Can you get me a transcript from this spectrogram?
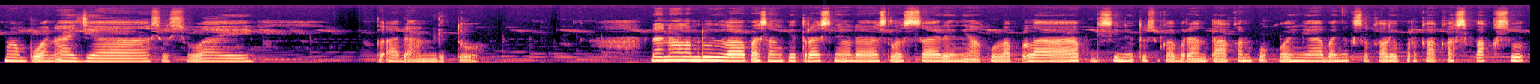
kemampuan aja sesuai keadaan gitu dan alhamdulillah pasang fitrasnya udah selesai dan ini aku lap-lap. Di sini tuh suka berantakan pokoknya banyak sekali perkakas paksu.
